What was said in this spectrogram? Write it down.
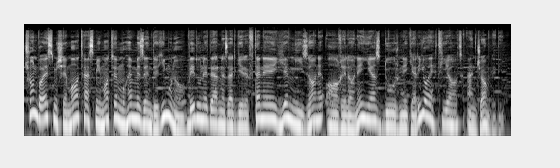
چون باعث میشه ما تصمیمات مهم زندگیمونو بدون در نظر گرفتن یه میزان عاقلانه ای از دورنگری و احتیاط انجام بدیم.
